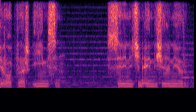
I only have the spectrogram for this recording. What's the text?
Cevap ver, iyi misin? Senin için endişeleniyorum.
